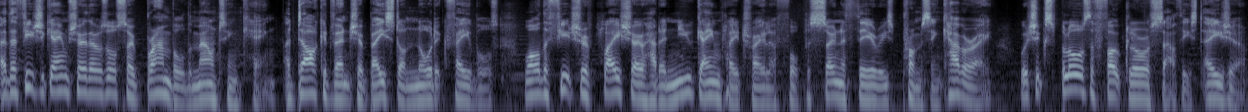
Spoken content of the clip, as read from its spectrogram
At the Future Game Show, there was also Bramble the Mountain King, a dark adventure based on Nordic fables, while the Future of Play show had a new gameplay trailer for Persona Theory's Promising Kaberet, which explores the folklore of Southeast Asia.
